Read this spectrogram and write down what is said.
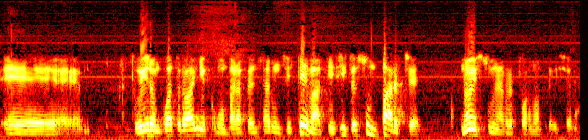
eh, tuvieron cuatro años como para pensar un sistema, que insisto, es un parche, no es una reforma previsional.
